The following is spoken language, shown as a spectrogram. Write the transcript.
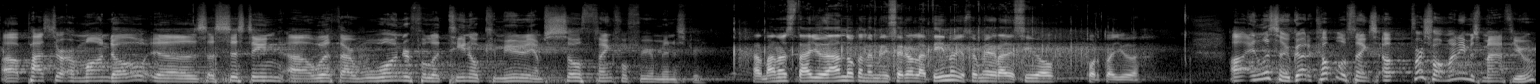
Uh, Pastor Armando is assisting uh, with our wonderful Latino community. I'm so thankful for your ministry. Hermano está ayudando con el Ministerio Latino y estoy muy agradecido por tu ayuda. Uh, and listen, we've got a couple of things. Uh, first of all, my name is Matthew.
